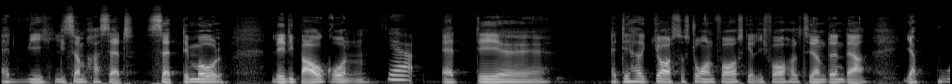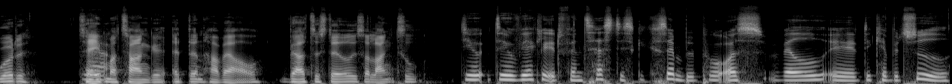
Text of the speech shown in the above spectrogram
at vi ligesom har sat, sat det mål lidt i baggrunden, ja. at det... Øh, at det havde gjort så stor en forskel i forhold til, om den der, jeg burde tabe ja. mig tanke, at den har været, været til stede i så lang tid. Det er, jo, det er jo virkelig et fantastisk eksempel på også, hvad øh, det kan betyde,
